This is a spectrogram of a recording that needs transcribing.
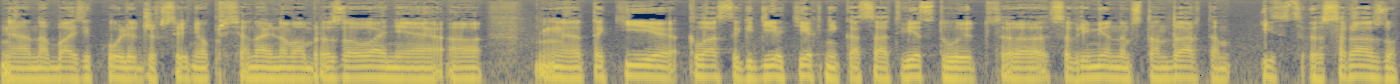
э, на базе колледжев среднего профессионального образования э, э, такие классы, где техника соответствует современным стандартам и сразу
